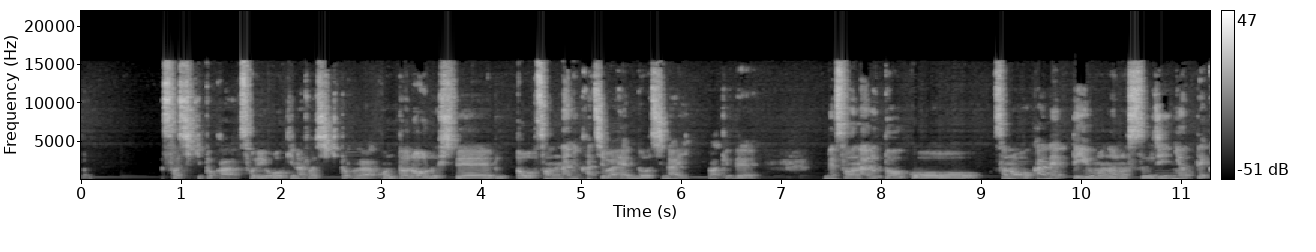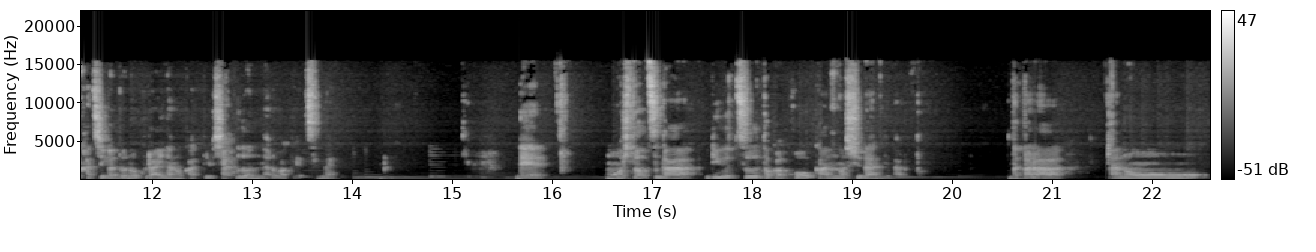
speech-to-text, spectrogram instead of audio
組織とか、そういう大きな組織とかがコントロールしてると、そんなに価値は変動しないわけで、で、そうなると、こう、そのお金っていうものの数字によって価値がどのくらいなのかっていう尺度になるわけですね。で、もう一つが流通とか交換の手段になると。だから、あの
